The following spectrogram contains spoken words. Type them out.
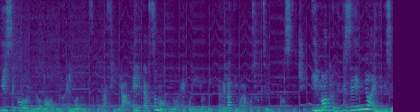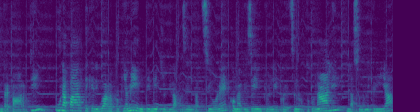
il secondo modulo è il modulo di fotografia e il terzo modulo è quello del, relativo alla costruzione di plastici. Il modulo di disegno è diviso in tre parti, una parte che riguarda propriamente i metodi di rappresentazione, come ad esempio le proiezioni ortogonali, la sonometria,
